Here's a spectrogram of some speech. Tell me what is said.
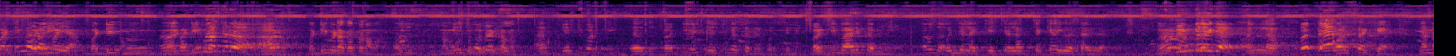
ಬಡ್ಡಿ ಬಡ್ಡಿ ಬಡ್ಡಿ ಮಾತ್ರ ಬಡ್ಡಿ ಬಿಡಕತ್ತ ನಾವು. ನಮಗೂ ದುಡ್ಡು ಬೇಕಲ್ಲ. ಎಷ್ಟು ಕೊಡ್ತಿ? ಹೌದು ಬಡ್ಡಿ ಎಷ್ಟು ಎಷ್ಟು ಬೇಕಾದ್ರೆ ಕೊಡ್ತೀನಿ. ಬಡ್ಡಿ ಬಾರಿ ಕಮ್ಮಿ. ಹೌದಾ? ಒಂದು ಲಕ್ಷ ಲಕ್ಷಕ್ಕೆ ಐವತ್ತು ಸಾವಿರ. ತಿಂಗಳಿಗೆ? ಅಲ್ಲ ವರ್ಷಕ್ಕೆ. ನನ್ನ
